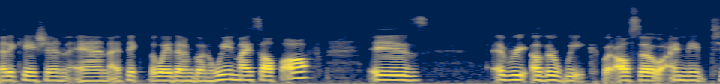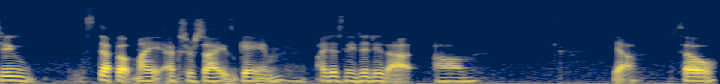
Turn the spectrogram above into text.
medication, and I think the way that I'm going to wean myself off is every other week. But also, I need to step up my exercise game. I just need to do that. Um, yeah. So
